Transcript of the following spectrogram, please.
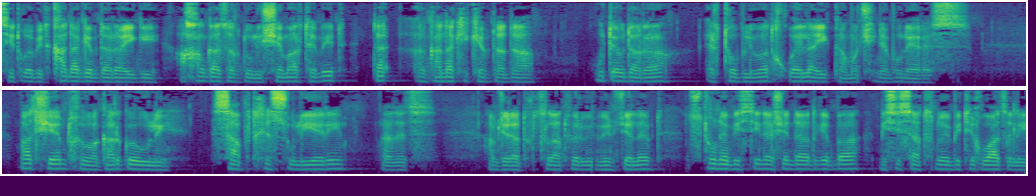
სიტყვებით ქადაგებდა რა იგი ახალგაზრდული შემართებით და განაკიქებდა და უტევდა რა ერთობლივად ყველა იქ გამოჩინებულ ერეს. მათ შეემთხვა გარკვეული საფრთხე სულიერი რადგან ამჯერად ვრცლად ვერ ვიმსჯელებთ. ცთუნების წინაშე დაადგება მისი სათნოებითი ღვაწლი.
